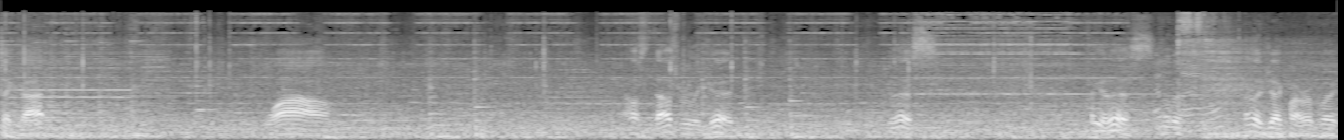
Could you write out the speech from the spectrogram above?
take that. Wow. That was, that was really good. Look at this. Look at this. Another, another jackpot real quick.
